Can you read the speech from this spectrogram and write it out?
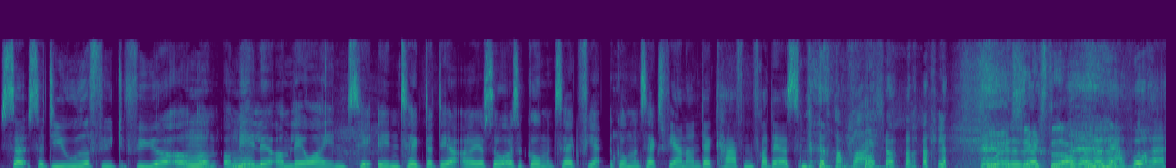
Så, så de er ude at fy- fyre og, mm, og, og melde om lavere indtæ- indtægter der. Og jeg så også, at Goldman Sachs, fjer- Goldman Sachs fjerner endda kaffen fra deres medarbejdere. Puh, er sikkert et sted at arbejde.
